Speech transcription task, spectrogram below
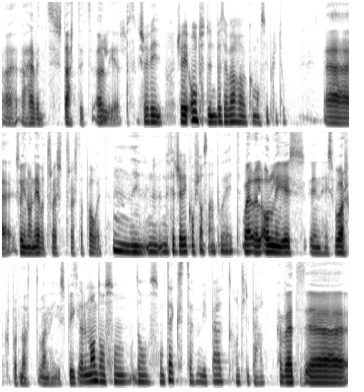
I, I haven't started earlier. Parce que j'avais, j'avais honte de ne pas avoir euh, commencé plus tôt. Uh, so you know, never trust trust a poet. Ne, ne- ne faites jamais confiance à un poète. Well, well, only is in his work, but not when he is speaking. Seulement dans son, dans son texte, mais pas quand il parle. But uh,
